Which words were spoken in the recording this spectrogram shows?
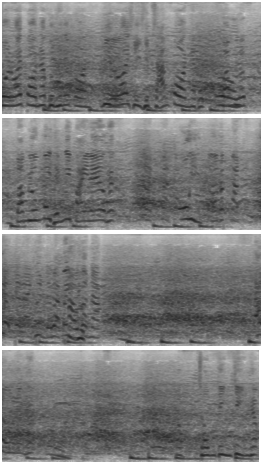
ม่ใช่มวยร้อยปอนด์นะคุณธนกรนี่ร้อยสี่สิบสามปอนด์นะครับโอ้บำรุแล้วงบำรุงไม่ถึงนี่ไปแล้วครับหมัดหมัดอุ้ยมาครับหมัดเกิดอะไรขึ้นแต่ว่าไม่เข่าหยุดก็หนัก เอาเลยครับต้องชมจริง ๆ ครับ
